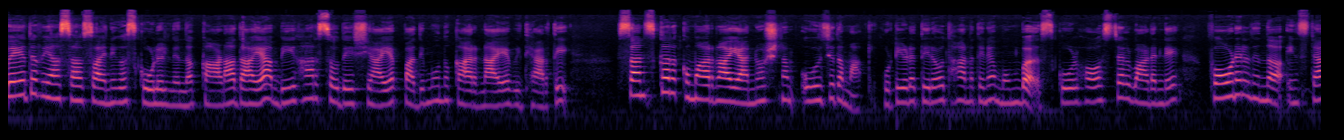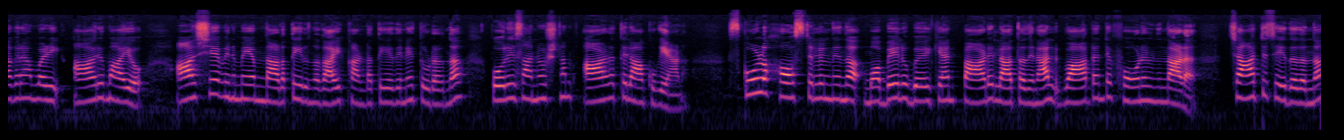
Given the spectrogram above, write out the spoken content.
വേദവ്യാസ സൈനിക സ്കൂളിൽ നിന്ന് കാണാതായ ബീഹാർ സ്വദേശിയായ പതിമൂന്നുകാരനായ വിദ്യാർത്ഥി സംസ്കർ കുമാറിനായി അന്വേഷണം ഊർജിതമാക്കി. കുട്ടിയുടെ തിരോധാനത്തിന് മുമ്പ് സ്കൂൾ ഹോസ്റ്റൽ വാർഡന്റെ ഫോണിൽ നിന്ന് ഇൻസ്റ്റാഗ്രാം വഴി ആരുമായോ ആശയവിനിമയം നടത്തിയിരുന്നതായി കണ്ടെത്തിയതിനെ തുടർന്ന് പോലീസ് അന്വേഷണം ആഴത്തിലാക്കുകയാണ്. സ്കൂൾ ഹോസ്റ്റലിൽ നിന്ന് മൊബൈൽ ഉപയോഗിക്കാൻ പാടില്ലാത്തതിനാൽ വാർഡന്റെ ഫോണിൽ നിന്നാണ് ചാറ്റ് ചെയ്തതെന്ന്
